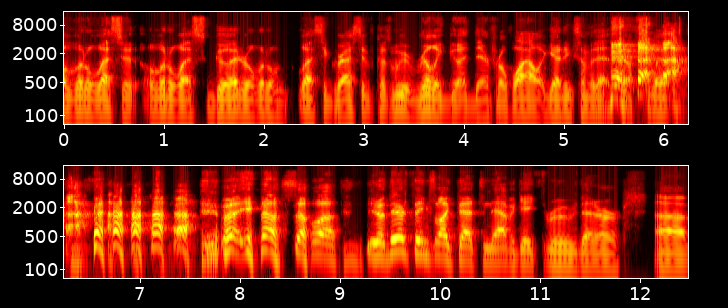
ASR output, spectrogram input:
a little less a little less good or a little less aggressive because we were really good there for a while at getting some of that stuff but you know so uh, you know there are things like that to navigate through that are uh,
